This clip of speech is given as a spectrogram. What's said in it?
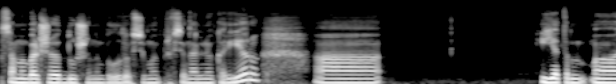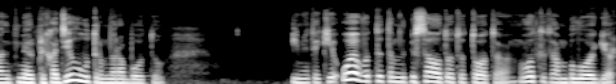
самой большой отдушиной было за всю мою профессиональную карьеру. А, и я там, а, например, приходила утром на работу, и мне такие, ой, вот ты там написала то-то, то-то, вот ты там блогер.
